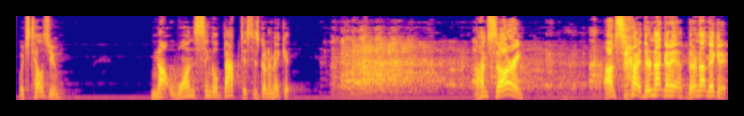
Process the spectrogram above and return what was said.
Which tells you not one single Baptist is going to make it. I'm sorry. I'm sorry. They're not going to they're not making it.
